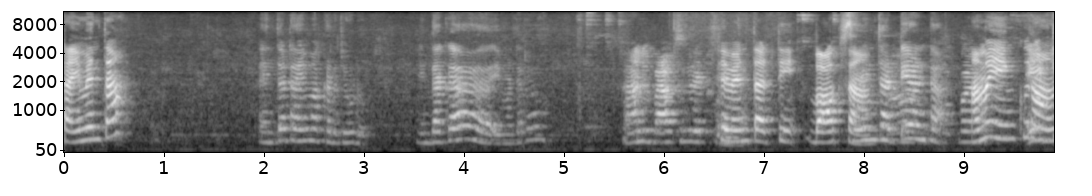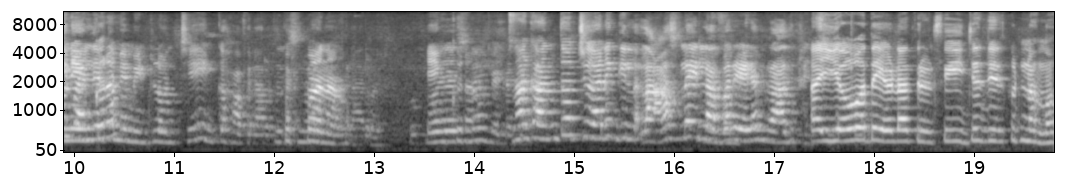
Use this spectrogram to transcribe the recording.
టైం ఎంత? ఎంత టైం అక్కడ చూడు. ఇందాక ఏమంటారు? Seven thirty box? Seven thirty అంట. అమ్మ ఏం కూర? అవును ఏం కూర? మేము ఇంట్లోంచి ఇంకా హాఫ్ అన్ అవర్ ఉప్మానా? నాకు అంత వచ్చు కానీ లాస్ట్లో ఇలా అవ్వరు వేయడం రాదు అయ్యో దేవుడా తులసి ఇజ్జత్ తీసుకుంటున్నామా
